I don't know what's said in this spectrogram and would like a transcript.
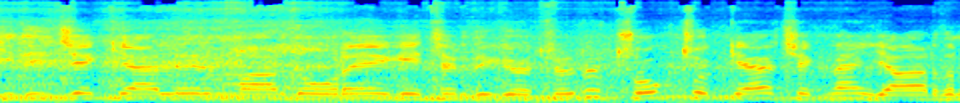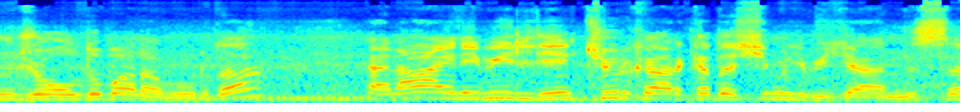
gidecek yerlerim vardı, oraya getirdi götürdü. Çok çok gerçekten yardımcı oldu bana burada. Yani aynı bildiğin Türk arkadaşım gibi kendisi.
